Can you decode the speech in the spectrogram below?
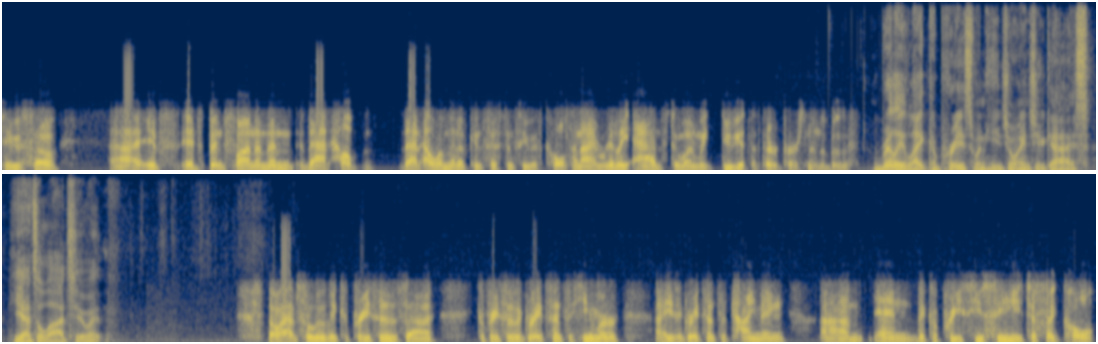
too. So uh, it's it's been fun, and then that help that element of consistency with Colt and I really adds to when we do get the third person in the booth. Really like Caprice when he joins you guys. He adds a lot to it. Oh, absolutely. Caprice is uh, Caprice has a great sense of humor. Uh, he's a great sense of timing. Um, and the Caprice you see, just like Colt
